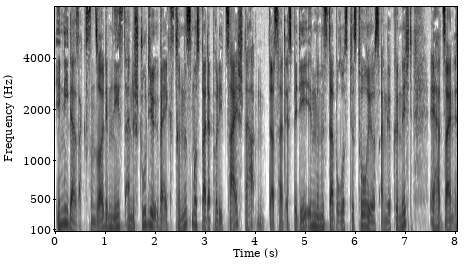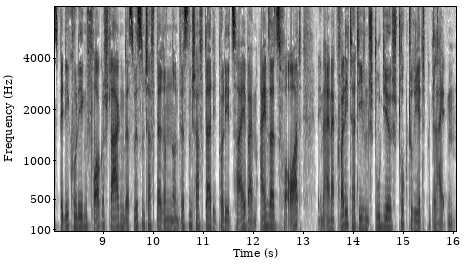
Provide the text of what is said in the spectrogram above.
In Niedersachsen soll demnächst eine Studie über Extremismus bei der Polizei starten. Das hat SPD-Innenminister Boris Pistorius angekündigt. Er hat seinen SPD-Kollegen vorgeschlagen, dass Wissenschaftlerinnen und Wissenschaftler die Polizei beim Einsatz vor Ort in einer qualitativen Studie strukturiert begleiten.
